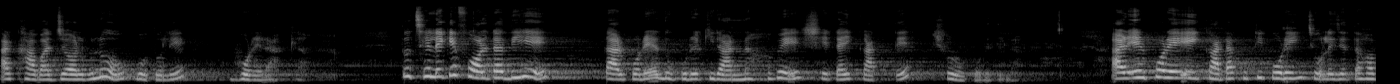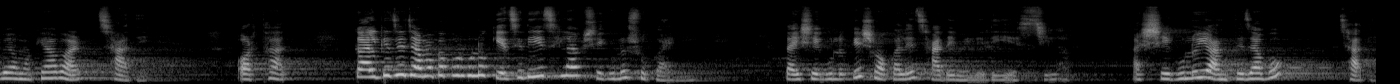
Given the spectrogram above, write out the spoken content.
আর খাবার জলগুলো বোতলে ভরে রাখলাম। তো ছেলেকে ফলটা দিয়ে তারপরে দুপুরে কি রান্না হবে সেটাই কাটতে শুরু করে দিলাম। আর এরপরে এই কাটাকুটি করেই চলে যেতে হবে আমাকে আবার ছাদে। অর্থাৎ কালকে যে জামা কাপড়গুলো কেচে দিয়েছিলাম সেগুলো শুকায়নি। তাই সেগুলোকে সকালে ছাদে মেলে দিয়ে এসেছিলাম। আর সেগুলোই আনতে যাব ছাদে।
